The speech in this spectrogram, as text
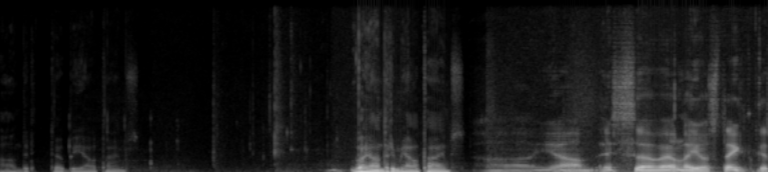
Andri, tev bija jautājums? Vai Andrim jautājums? Uh, jā, es vēlējos teikt, ka,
